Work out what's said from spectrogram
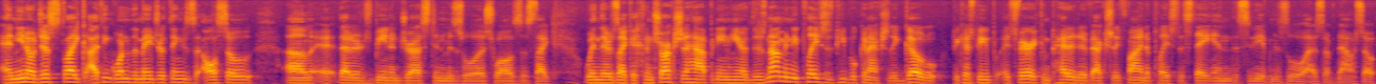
And you know, just like I think one of the major things also um, that is being addressed in Missoula as well is this like when there's like a construction happening here, there's not many places people can actually go because people it's very competitive to actually find a place to stay in the city of Missoula as of now. So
